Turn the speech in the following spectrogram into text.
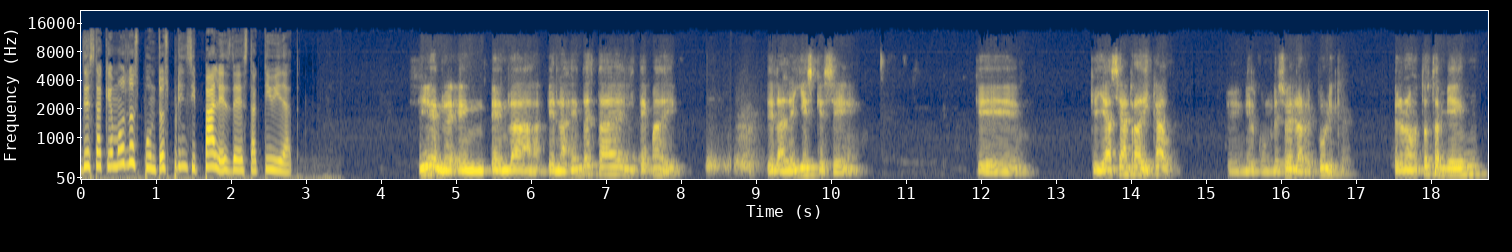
Destaquemos los puntos principales de esta actividad. Sí, en, la, en la agenda está el tema de, las leyes que se que ya se han radicado en el Congreso de la República. Pero nosotros también,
